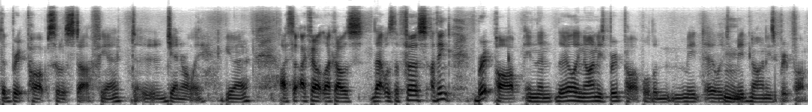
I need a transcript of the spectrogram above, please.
the Britpop sort of stuff. You know, t- generally. You know, I th- I felt like I was. That was the first. I think Britpop in the the early '90s Britpop or the mid early to hmm. mid '90s Britpop.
